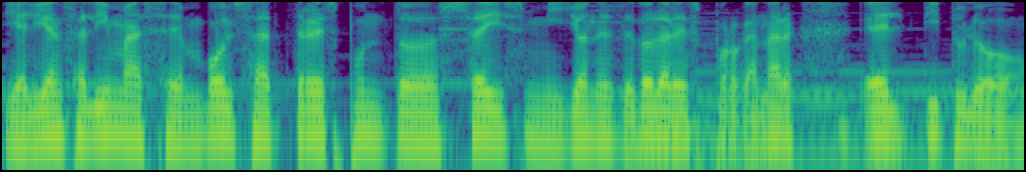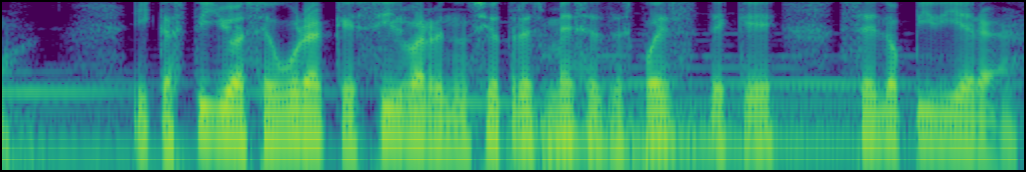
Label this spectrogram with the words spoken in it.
Y Alianza Lima se embolsa 3.6 millones de dólares por ganar el título. Y Castillo asegura que Silva renunció tres meses después de que se lo pidiera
